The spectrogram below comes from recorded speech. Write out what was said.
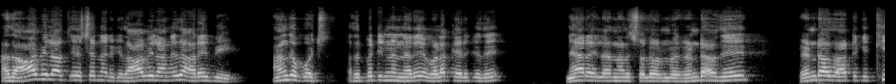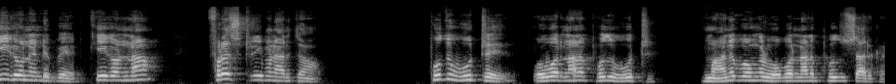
அது ஆவிலா தேசம்னு இருக்குது. ஆவிலாங்கிறது அரேபி. அங்கே போச்சு. அதை பற்றி இன்னும் நிறைய விளக்கம் இருக்குது. நேரம் இல்லாதனால சொல்ல வரும்போது ரெண்டாவது ரெண்டாவது ஆட்டுக்கு கீகோன் என்று பேர். கீகோன்னா ஃப்ரெஷ் ட்ரீம்னு அர்த்தம். புது ஊற்று. ஒவ்வொரு நாளும் புது ஊற்று. நம்ம அனுபவங்கள் ஒவ்வொரு நாளும் புதுசாக இருக்கு.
